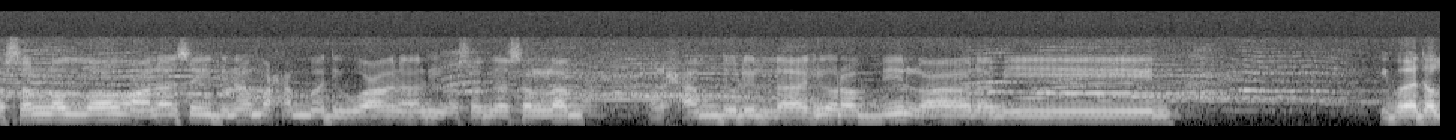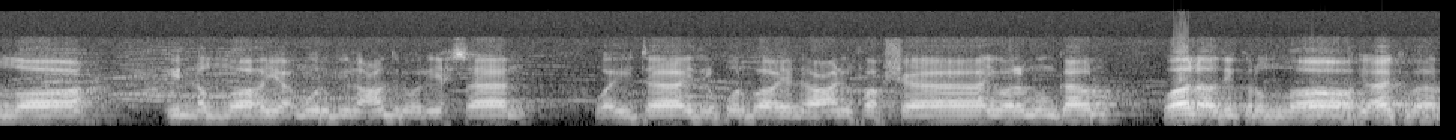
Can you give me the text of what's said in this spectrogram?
وصلى الله على سيدنا محمد وعلى آله وصحبه وسلم. الحمد لله رب العالمين. عباد الله إن الله يأمر بالعدل والإحسان وإيتاء ذي القربى ينهى عن الفحشاء والمنكر ولذكر الله أكبر.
